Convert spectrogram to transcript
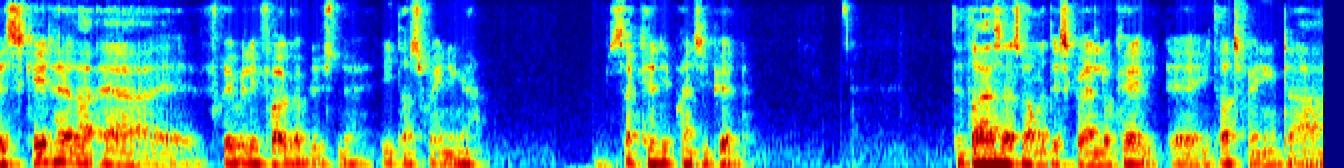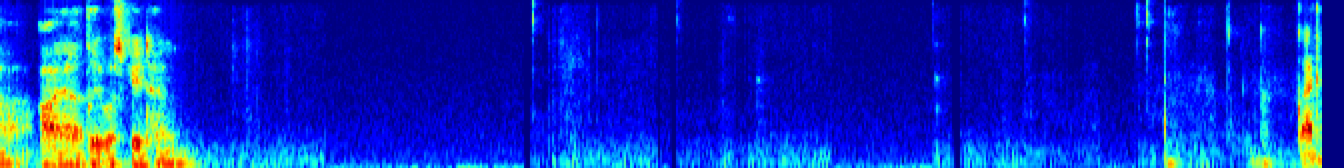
Hvis skatehaller er øh, frivillige folkeoplysende idrætsforeninger, så kan de principielt. Det drejer sig altså om, at det skal være en lokal øh, idrætsforening, der ejer og driver skatehallen. Godt.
